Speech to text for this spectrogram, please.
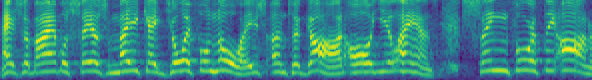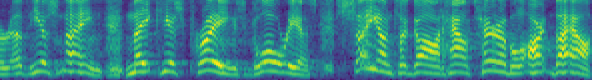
As the Bible says, make a joyful noise unto God, all ye lands. Sing forth the honor of his name. Make his praise glorious. Say unto God, How terrible art thou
